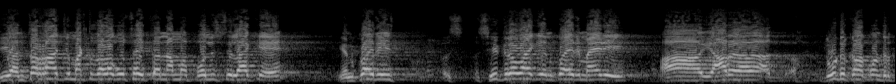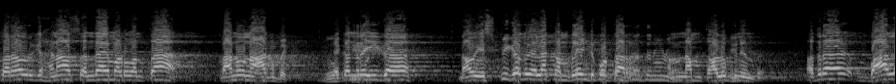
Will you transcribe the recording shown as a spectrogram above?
ಈ ಅಂತಾರಾಜ್ಯ ಮಟ್ಟದೊಳಗೂ ಸಹಿತ ನಮ್ಮ ಪೊಲೀಸ್ ಇಲಾಖೆ ಎನ್ಕ್ವೈರಿ ಶೀಘ್ರವಾಗಿ ಎನ್ಕ್ವೈರಿ ಮಾಡಿ ಆ ಯಾರ ದುಡ್ಡು ಕಳ್ಕೊಂಡಿರ್ತಾರ ಅವ್ರಿಗೆ ಹಣ ಸಂದಾಯ ಮಾಡುವಂತ ಕಾನೂನು ಆಗಬೇಕು. ಯಾಕಂದ್ರೆ ಈಗ ನಾವು ಎಸ್ ಪಿಗೆ ಅದು ಎಲ್ಲ ಕಂಪ್ಲೇಂಟ್ ಕೊಟ್ಟಾರ. ನಮ್ಮ- ತಾಲೂಕಿನಿಂದ. ಅದರ ಬಹಳ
